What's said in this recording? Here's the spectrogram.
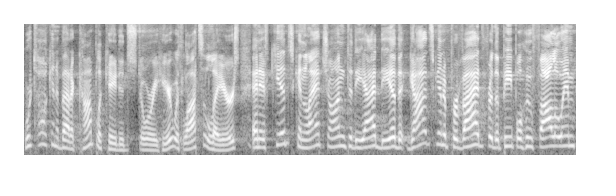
We're talking about a complicated story here with lots of layers. And if kids can latch on to the idea that God's going to provide for the people who follow Him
